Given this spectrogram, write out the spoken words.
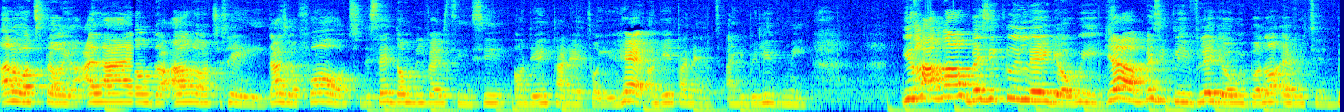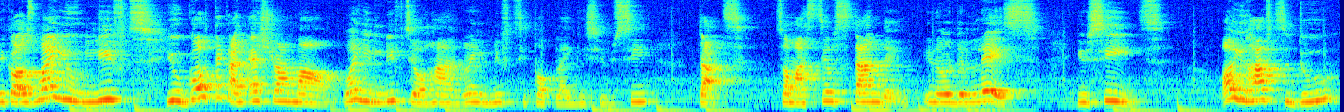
I don't know what to tell you. I like I don't know what to say. That's your fault. They say don't believe everything you see on the internet or you hear on the internet and you believe me. You have now basically laid your wig. Yeah, basically you've laid your wig, but not everything. Because when you lift, you go take an extra mile. When you lift your hand, when you lift it up like this, you see that some are still standing. You know, the lace, you see it. All you have to do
